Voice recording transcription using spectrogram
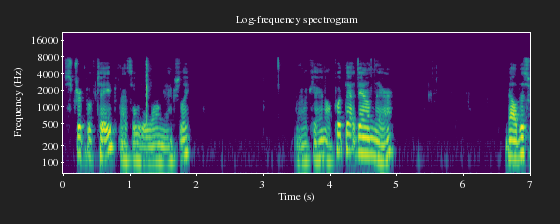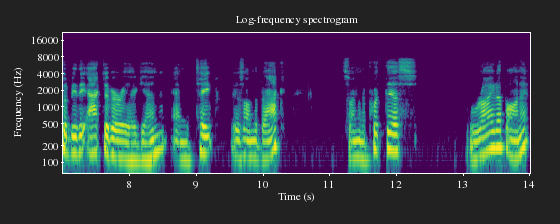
strip of tape. That's a little long actually. Okay, and I'll put that down there. Now this would be the active area again, and the tape is on the back. So I'm going to put this right up on it,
